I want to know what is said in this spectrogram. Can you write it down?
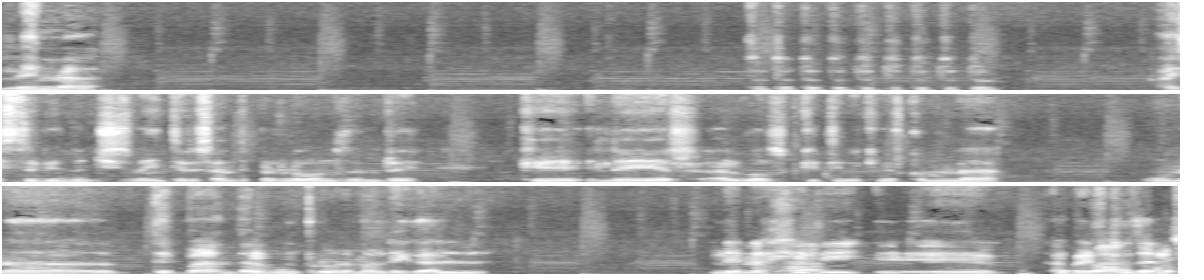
Lena. Ahí estoy viendo un chisme interesante, pero luego lo tendré que leer algo que tiene que ver con una una demanda, algún problema legal. Lena ah, eh, a ver, tú de los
